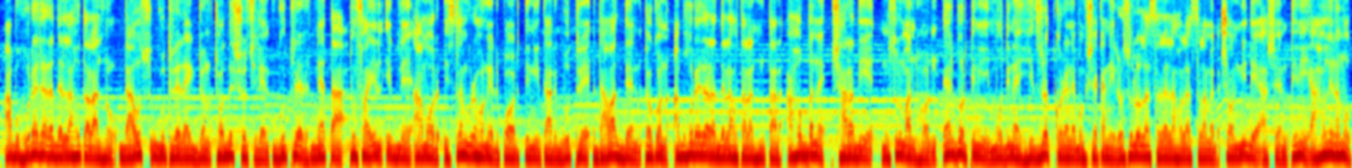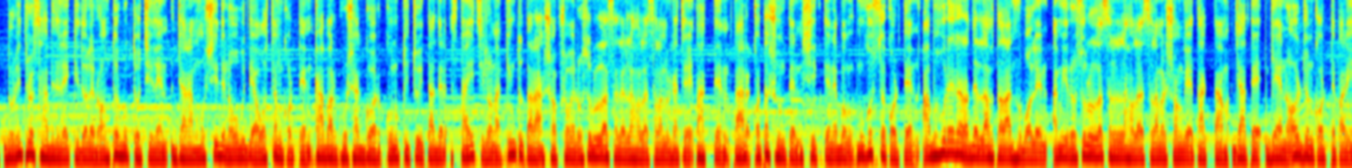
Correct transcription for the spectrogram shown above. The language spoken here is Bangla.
আবু হুরাইরা রাদিয়াল্লাহু তাআলাহু দাউস গুত্রের একজন সদস্য ছিলেন। গুত্রের নেতা তুফাইল ইবনে আমর ইসলাম গ্রহণের পর তিনি তার গুত্রে দাওয়াত দেন। তখন আবু হুরাইরা রাদিয়াল্লাহু তাআলাহু তার আহ্বানে সাড়া দিয়ে মুসলমান হন। এরপর তিনি মদিনায় হিজরত করেন এবং সেখানে রসুল্লাহ সাল্লাহ সাল্লামের সন্নিধে আসেন। তিনি আহলে নামক দরিদ্র সাহাবিদের একটি দলের অন্তর্ভুক্ত ছিলেন, যারা মসজিদে নবীতে অবস্থান করতেন। খাবার পোশাক ঘর কোনো কিছুই তাদের স্থায়ী ছিল না, কিন্তু তারা সবসময় রসুল্লাহ সাল্লাহ সাল্লামের কাছে থাকতেন, তার কথা শুনতেন, শিখতেন এবং মুখস্থ করতেন। আবু হুরাইরা রাদিয়াল্লাহু তাআলাহু বলেন, আমি রসুল্লাহ সাল্লাহ সাল্লামের সঙ্গে থাকতাম যাতে জ্ঞান অর্জন করতে পারি।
